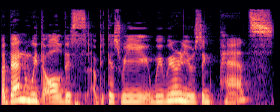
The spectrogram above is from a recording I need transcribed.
But then with all this because we we were using pads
